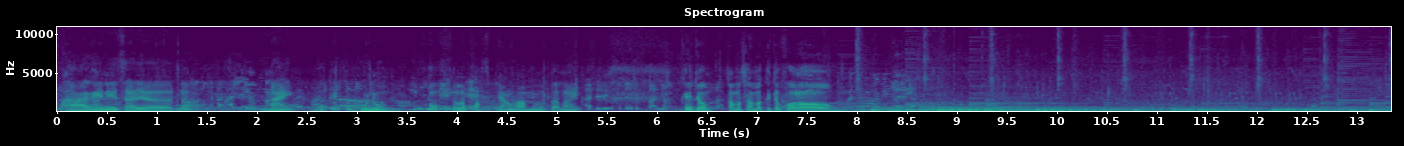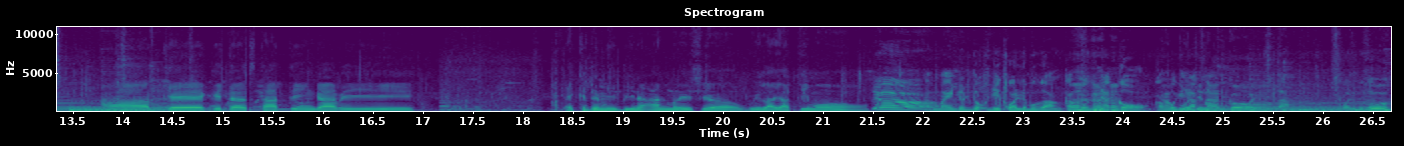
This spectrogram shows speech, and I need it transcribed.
Hari ni saya nak naik Bukit Tuk Gunung. Oh, selepas sekian lama tak naik. Okey, jom sama-sama kita follow. Okey, kita starting dari Akademi Binaan Malaysia, Wilayah Timur. Ya. Kami duduk di Kuala Berang, Kampung Jinaga. Kampung Jinaga. Kuala Berang. Oh.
